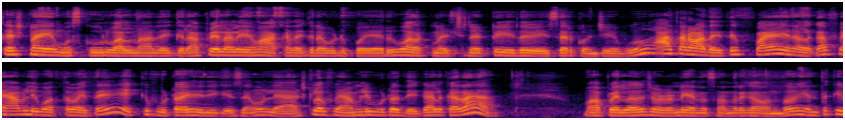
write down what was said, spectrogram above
కృష్ణ ఏమో స్కూల్ వాళ్ళ నా దగ్గర పిల్లలు ఏమో అక్క దగ్గర ఉండిపోయారు వాళ్ళకి నచ్చినట్టు ఏదో వేశారు కొంచెంసేపు. ఆ తర్వాత అయితే ఫైనల్గా ఫ్యామిలీ మొత్తం అయితే ఎక్కి ఫోటో అయితే దిగేసాము. లాస్ట్లో ఫ్యామిలీ ఫోటో దిగాలి కదా? మా పిల్లలు చూడండి ఎంత సందరగా ఉందో. ఇంతకీ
